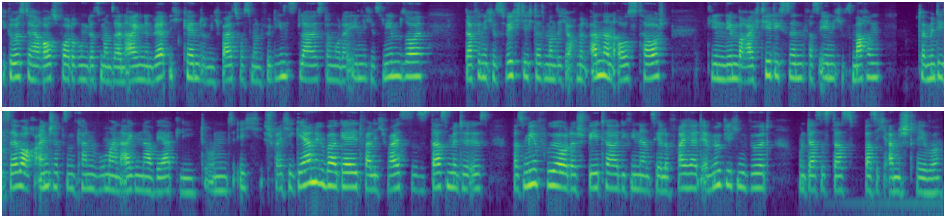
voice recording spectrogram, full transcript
die größte Herausforderung, dass man seinen eigenen Wert nicht kennt und nicht weiß, was man für Dienstleistungen oder ähnliches nehmen soll. Da finde ich es wichtig, dass man sich auch mit anderen austauscht, die in dem Bereich tätig sind, was ähnliches machen damit ich selber auch einschätzen kann, wo mein eigener Wert liegt. Und ich spreche gerne über Geld, weil ich weiß, dass es das Mittel ist, was mir früher oder später die finanzielle Freiheit ermöglichen wird. Und das ist das, was ich anstrebe.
